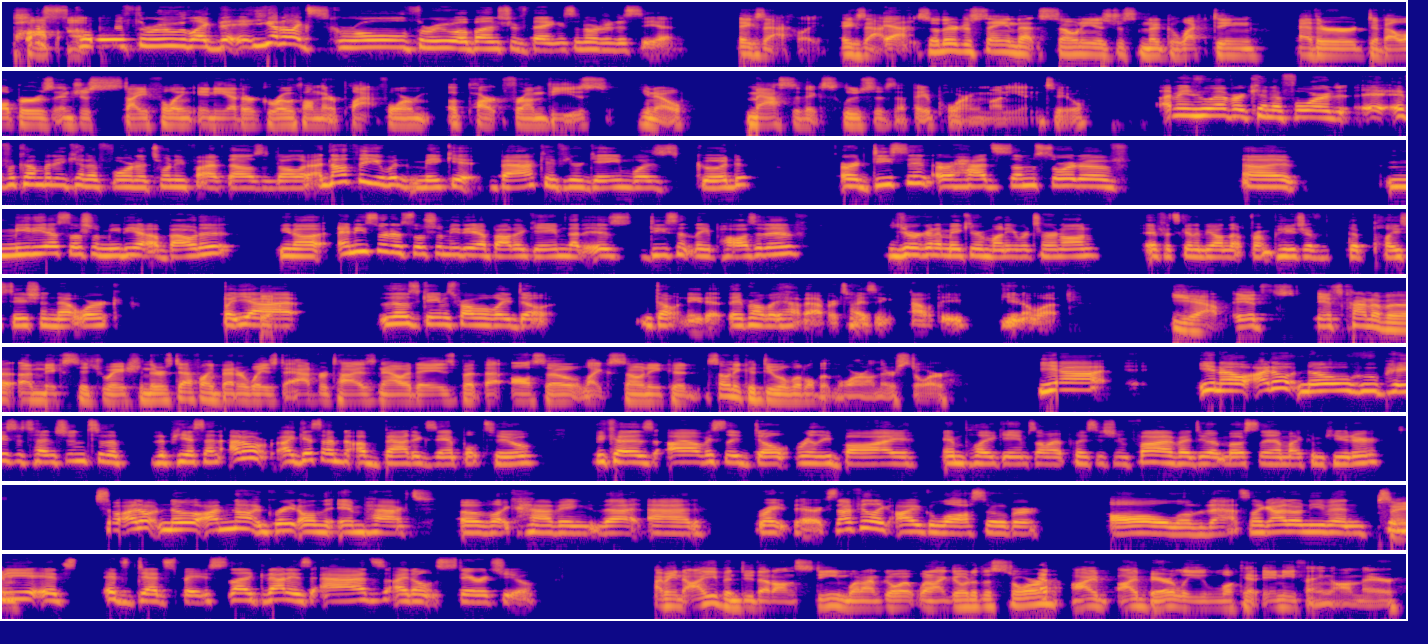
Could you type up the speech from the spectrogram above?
Or pop up scroll through like the you gotta like scroll through a bunch of things in order to see it. Exactly. Exactly. Yeah. So they're just saying that Sony is just neglecting other developers and just stifling any other growth on their platform apart from these, you know, massive exclusives that they're pouring money into. I mean, whoever can afford, if a company can afford a twenty-five thousand dollar, and not that you wouldn't make it back if your game was good or decent or had some sort of uh media, social media about it. You know, any sort of social media about a game that is decently positive, you're gonna make your money return on if it's gonna be on that front page of the PlayStation Network. But yeah, those games probably don't don't need it. They probably have advertising out the you know what. Yeah, it's it's kind of a, a mixed situation. There's definitely better ways to advertise nowadays, but that also like Sony could Sony could do a little bit more on their store. Yeah, you know, I don't know who pays attention to the the PSN. I don't I guess I'm a bad example too because I obviously don't really buy and play games on my PlayStation 5. I do it mostly on my computer. So I don't know, I'm not great on the impact of like having that ad right there cuz I feel like I gloss over all of that. Like I don't even Same. to me it's it's dead space. Like that is ads. I don't stare at you. I mean, I even do that on Steam when I'm go when I go to the store. Yep. I I barely look at anything on there.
